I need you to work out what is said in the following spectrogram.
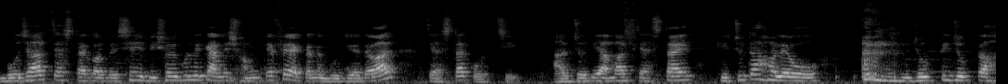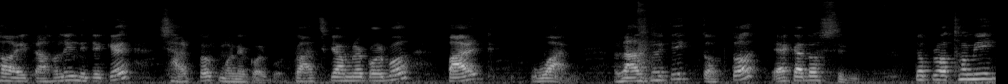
বোঝার চেষ্টা করবে। সেই বিষয়গুলিকে আমি সংক্ষেপে এখানে বুঝিয়ে দেওয়ার চেষ্টা করছি। আর যদি আমার চেষ্টায় কিছুটা হলেও যুক্তিযুক্ত হয়, তাহলেই নিজেকে সার্থক মনে করব। তো আজকে আমরা করব পার্ট ওয়ান রাজনৈতিক তত্ত্ব একাদশ। শ্রেণি তো প্রথমেই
